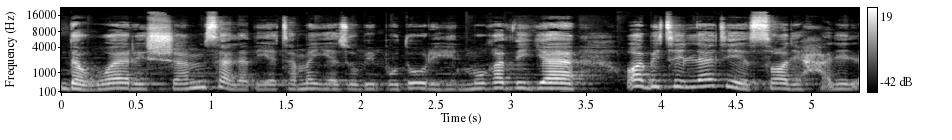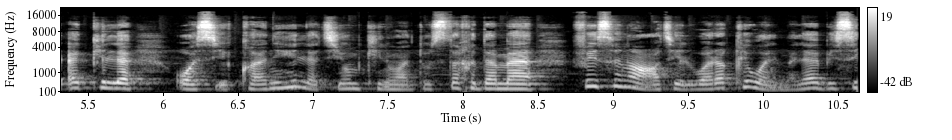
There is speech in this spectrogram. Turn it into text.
دوار الشمس الذي يتميز ببذوره المغذية وبتلاته الصالحة للأكل وسيقانه التي يمكن أن تستخدم في صناعة الورق والملابس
